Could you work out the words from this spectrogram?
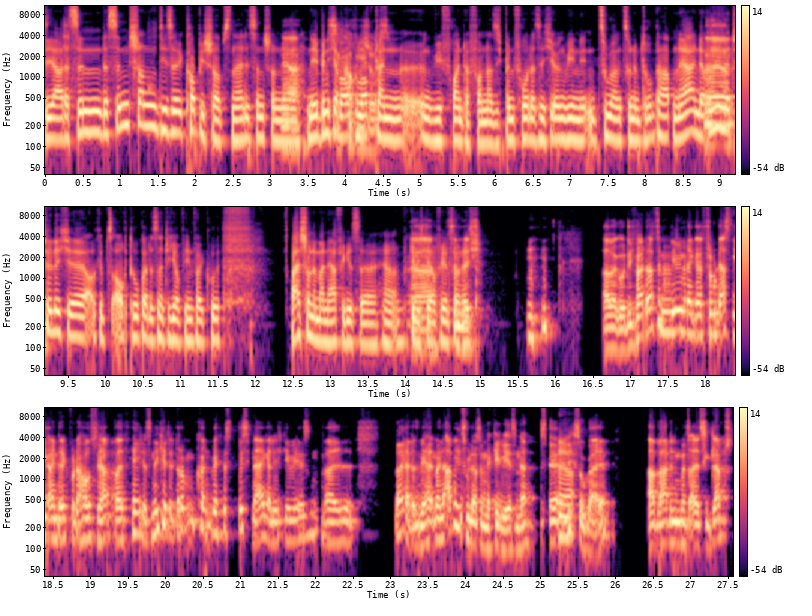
Ja, das sind, das sind schon diese Copyshops, ne? Das sind schon, ja. ja. Nee, bin ich aber auch überhaupt kein äh, irgendwie Freund davon. Also ich bin froh, dass ich irgendwie einen Zugang zu einem Drucker habe. Naja, in der Uni ja. natürlich äh, gibt es auch Drucker, das ist natürlich auf jeden Fall cool. Weil es schon immer nervig ist, äh, ja, gebe ja, ich dir auf jeden Fall recht. aber gut, ich war trotzdem ganz froh, dass ich einen direkt vor der Haustür habe, weil wenn ich das nicht hätte drucken können, wäre es ein bisschen ärgerlich gewesen, weil, naja, dann wäre halt meine Abi-Zulassung weg gewesen, ne? Das wäre nicht so geil. Aber hat jedenfalls alles geklappt.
